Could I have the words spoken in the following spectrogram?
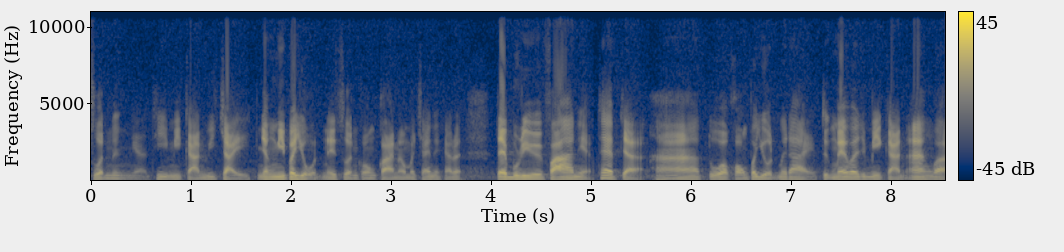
ส่วนหนึ่งเนี่ยที่มีการวิจัยยังมีประโยชน์ในส่วนของการเอามาใช้ในการแต่บุหรี่ไฟฟ้าเนี่ยแทบจะหาตัวของประโยชน์ไม่ได้ ถึงแม้ว่าจะมีการอ้างว่า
